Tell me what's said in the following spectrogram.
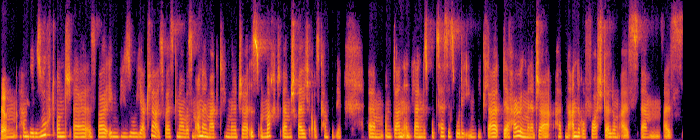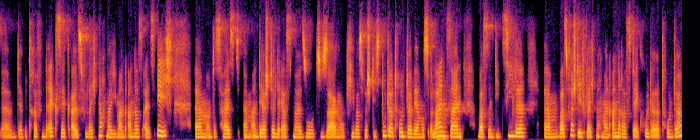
ja. ähm, haben wir gesucht und äh, es war irgendwie so, ja klar, ich weiß genau, was ein Online-Marketing-Manager ist und macht, ähm, schreibe ich aus, kein Problem. Ähm, und dann entlang des Prozesses wurde irgendwie klar, der Hiring-Manager hat eine andere Vorstellung als, ähm, als äh, der betreffende Exec, als vielleicht nochmal jemand anders als ich. Ähm, und das heißt, an der Stelle erstmal so zu sagen, okay, was verstehst du darunter, wer muss aligned mhm. sein, was sind die Ziele, was versteht vielleicht nochmal ein anderer Stakeholder darunter,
